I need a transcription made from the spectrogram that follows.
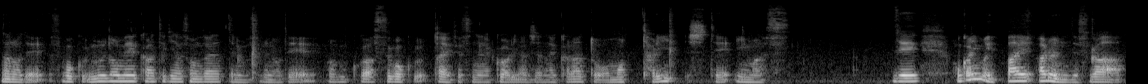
なのですごくムードメーカー的な存在だったりもするので、まあ、僕はすごく大切な役割なんじゃないかなと思ったりしています。で他にもいっぱいあるんですが、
